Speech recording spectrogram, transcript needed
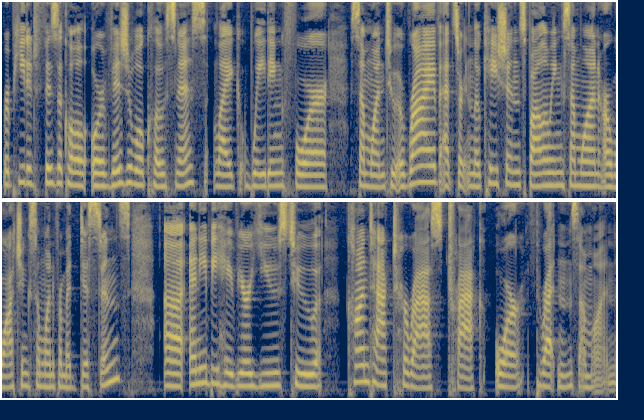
repeated physical or visual closeness, like waiting for someone to arrive at certain locations, following someone, or watching someone from a distance, uh, any behavior used to contact, harass, track, or threaten someone.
